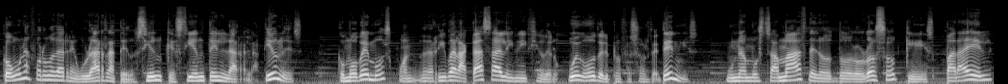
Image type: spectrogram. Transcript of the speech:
como una forma de regular la tensión que siente en las relaciones, como vemos cuando derriba la casa al inicio del juego del profesor de tenis, una muestra más de lo doloroso que es para él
